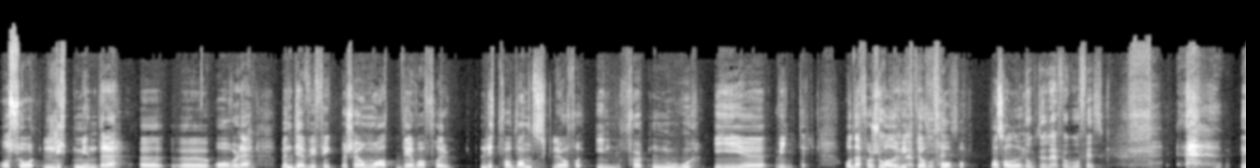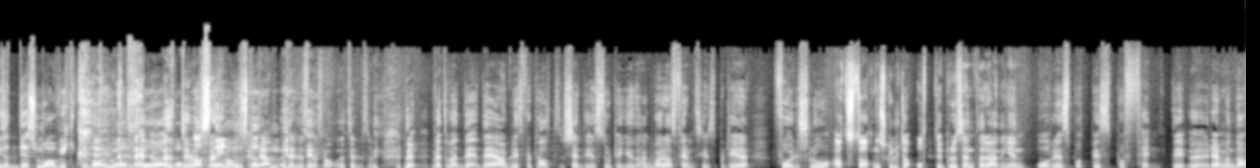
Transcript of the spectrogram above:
og så litt mindre ø, ø, over det. Men det vi fikk beskjed om, var at det var for litt for vanskelig å få innført nå i uh, vinter. Og Derfor så var det viktig å få på Hva sa du? Tok du det for god fisk? Det som var viktig, var jo å få på plass denne støtten. Ja, tullespørsmål. Det, vet du hva, det, det jeg har blitt fortalt skjedde i Stortinget i dag, var at Fremskrittspartiet foreslo at staten skulle ta 80% av regningen over en spotpris på 50 øre. Men da,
